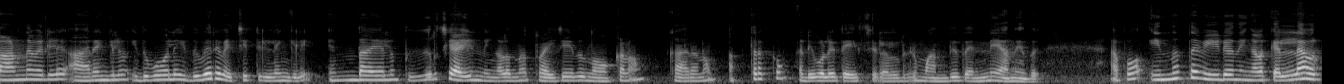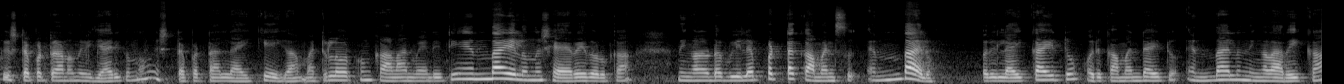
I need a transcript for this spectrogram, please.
കാണുന്നവരിൽ ആരെങ്കിലും ഇതുപോലെ ഇതുവരെ വെച്ചിട്ടില്ലെങ്കിൽ എന്തായാലും തീർച്ചയായും നിങ്ങളൊന്ന് ട്രൈ ചെയ്ത് നോക്കണം. കാരണം അത്രക്കും അടിപൊളി ടേസ്റ്റിലുള്ളൊരു മന്തി തന്നെയാണിത്. അപ്പോൾ ഇന്നത്തെ വീഡിയോ നിങ്ങൾക്ക് എല്ലാവർക്കും ഇഷ്ടപ്പെട്ടാണെന്ന് വിചാരിക്കുന്നു. ഇഷ്ടപ്പെട്ടാൽ ലൈക്ക് ചെയ്യുക. മറ്റുള്ളവർക്കും കാണാൻ വേണ്ടിയിട്ട് എന്തായാലും ഒന്ന് ഷെയർ ചെയ്ത് കൊടുക്കുക. നിങ്ങളുടെ വിലപ്പെട്ട കമൻസ് എന്തായാലും ഒരു ലൈക്കായിട്ടും ഒരു കമന്റായിട്ടും എന്തായാലും നിങ്ങൾ അറിയിക്കുക.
